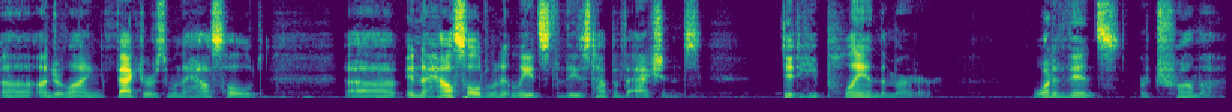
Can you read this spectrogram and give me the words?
uh, underlying factors when the household, uh, in the household, when it leads to these type of actions. Did he plan the murder? What events or trauma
